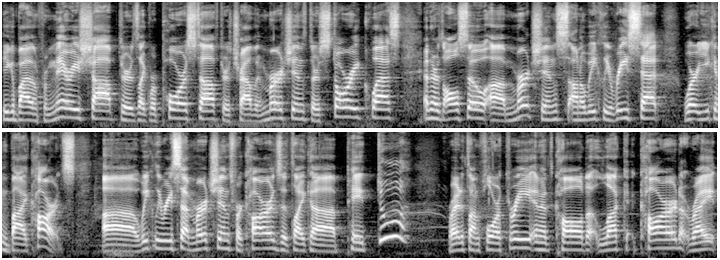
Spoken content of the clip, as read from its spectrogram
You can buy them from Mari's Shop. There's like rapport stuff. There's Traveling Merchants. There's Story Quests. And there's also uh, Merchants on a weekly reset where you can buy cards. Uh, weekly reset Merchants for cards. It's like uh, pay two right? It's on floor three and it's called Luck Card, right?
